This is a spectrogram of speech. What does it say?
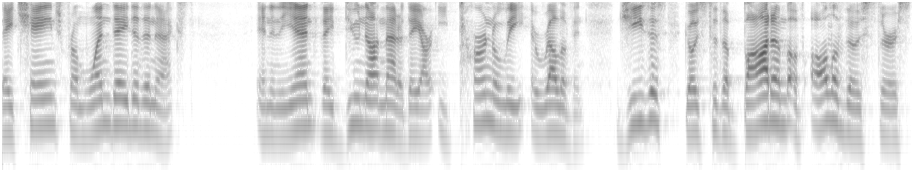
they change from one day to the next. And in the end, they do not matter. They are eternally irrelevant. Jesus goes to the bottom of all of those thirsts,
